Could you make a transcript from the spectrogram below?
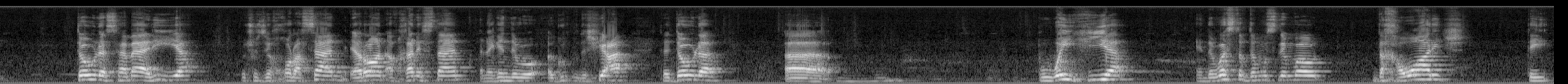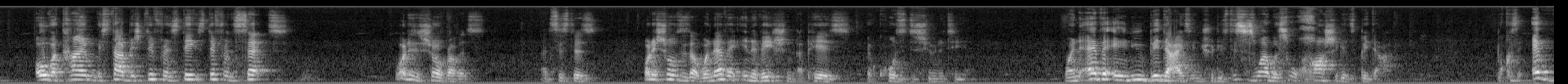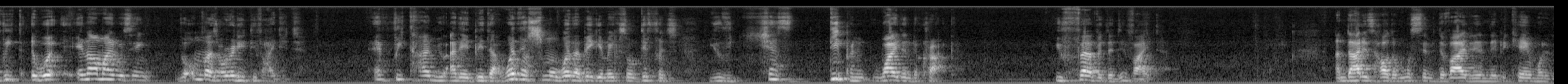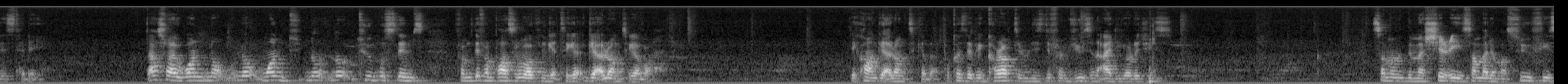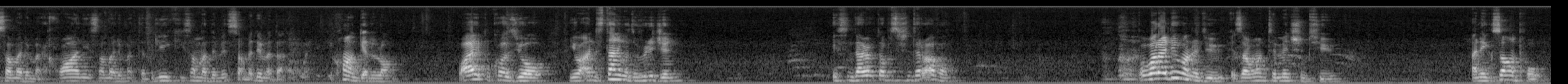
Dawla Samariya, which was in Khurasan, Iran, Afghanistan, and again there were a group of the Shia. The Dawla uh, Buwayhiya in the west of the Muslim world. The Khawarij, they over time established different states, different sects. What does it show, brothers and sisters? What it shows is that whenever innovation appears, it causes disunity. Whenever a new bid'ah is introduced, this is why we're so harsh against bid'ah. Because every, in our mind, we're saying the ummah is already divided. Every time you add a bid'ah, whether small, whether big, it makes no difference. You've just deepened, widened the crack. You further the divide. And that is how the Muslims divided and they became what it is today. That's why one, not, not one, not, not two Muslims from different parts of the world can get, to get, get along together. They can't get along together because they've been corrupted with these different views and ideologies. Some of them are Shi'i, some of them are Sufi, some of them are Ikhwani, some of them are Tablighi, some of them some of them are that. You can't get along. Why? Because your, your understanding of the religion is in direct opposition to the other. But what I do want to do is I want to mention to you an example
